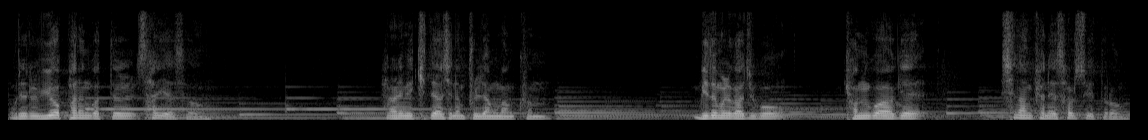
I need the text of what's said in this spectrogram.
우리를 위협하는 것들 사이에서 하나님이 기대하시는 분량만큼 믿음을 가지고 견고하게 신앙편에 설 수 있도록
